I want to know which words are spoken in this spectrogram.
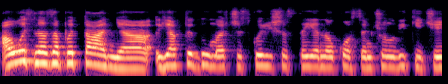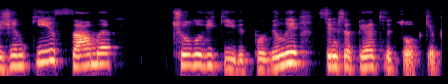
А ось на запитання, як ти думаєш, чи скоріше стає науковцем чоловіки чи жінки, саме чоловіки відповіли 75%.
